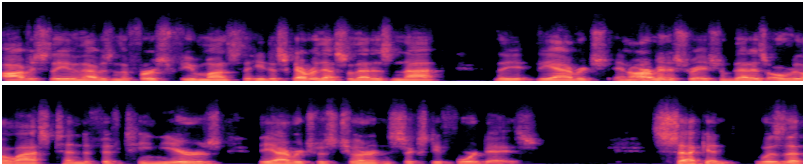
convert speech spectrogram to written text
obviously, that was in the first few months that he discovered that. So that is not the, the average in our administration, that is over the last 10 to 15 years, the average was 264 days. Second was that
